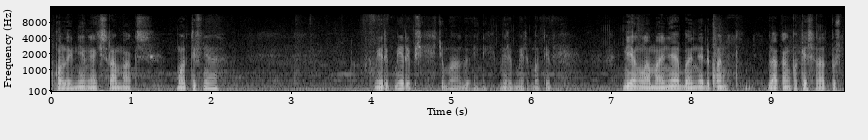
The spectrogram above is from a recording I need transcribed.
kalau ini yang Extra Max motifnya mirip-mirip sih cuma agak ini mirip-mirip motifnya. Ini yang lamanya bannya depan belakang pakai 140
